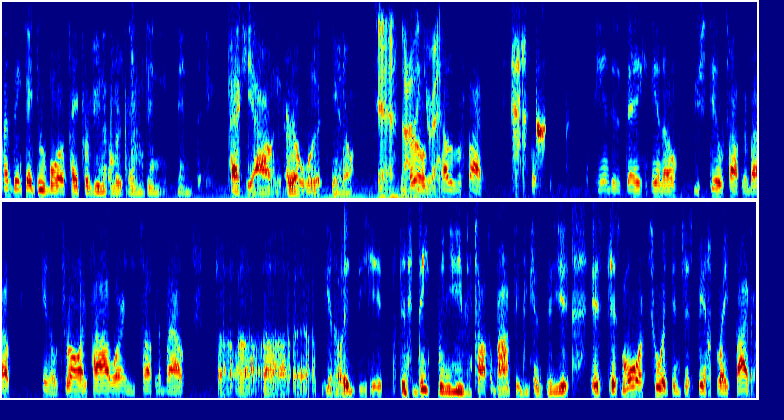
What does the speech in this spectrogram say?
I think they do more pay per view numbers than than than Pacquiao and Errol would. You know, Yeah, no, I Errol's think you're a hell of a fighter. But at the end of the day, you know, you're still talking about you know drawing power, and you're talking about uh, uh, uh, you know it, it, it's deep when you even talk about it because it, it's it's more to it than just being a great fighter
